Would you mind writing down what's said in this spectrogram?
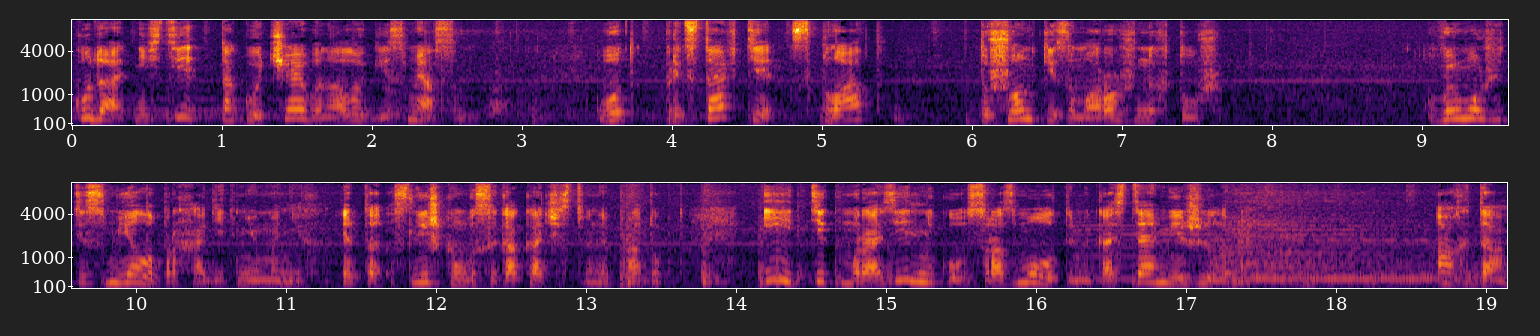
куда отнести такой чай в аналогии с мясом? Вот представьте склад тушенки замороженных туш. Вы можете смело проходить мимо них. Это слишком высококачественный продукт. И идти к морозильнику с размолотыми костями и жилами. Ах да,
